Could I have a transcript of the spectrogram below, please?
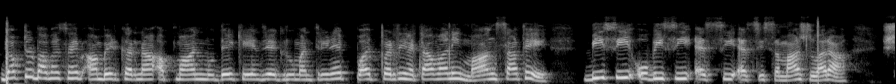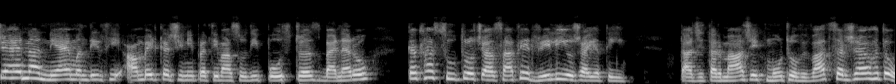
ડોક્ટર બાબા સાહેબ આંબેડકરના અપમાન મુદ્દે કેન્દ્રીય ગૃહમંત્રીને પદ પરથી હટાવવાની માંગ સાથે બીસી ઓબીસી એસસી એસટી સમાજ દ્વારા શહેરના ન્યાય મંદિરથી આંબેડકરજીની પ્રતિમા સુધી પોસ્ટર્સ, બેનરો તથા સૂત્રોચ્ચાર સાથે રેલી યોજાઈ હતી. તાજેતરમાં જ એક મોટો વિવાદ સર્જાયો હતો,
